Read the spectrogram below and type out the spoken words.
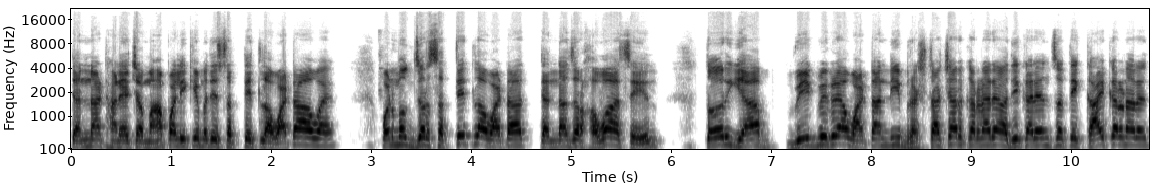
त्यांना ठाण्याच्या महापालिकेमध्ये सत्तेतला वाटा हवा आहे. पण मग जर सत्तेतला वाटा त्यांना जर हवा असेल तर या वेगवेगळ्या वाटांनी भ्रष्टाचार करणाऱ्या अधिकाऱ्यांचं ते काय करणार आहेत?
